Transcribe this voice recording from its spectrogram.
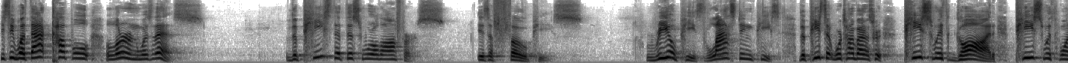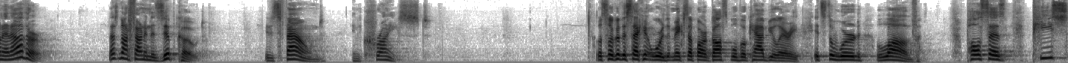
You see, what that couple learned was this the peace that this world offers is a faux peace. Real peace, lasting peace. The peace that we're talking about in Scripture, peace with God, peace with one another. That's not found in a zip code, it is found in Christ. Let's look at the second word that makes up our gospel vocabulary. It's the word love. Paul says, Peace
